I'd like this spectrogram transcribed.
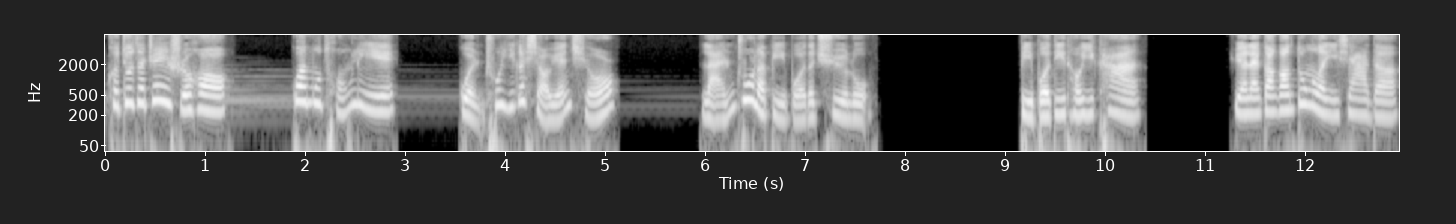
可就在这时候，灌木丛里滚出一个小圆球，拦住了比伯的去路。比伯低头一看，原来刚刚动了一下的。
